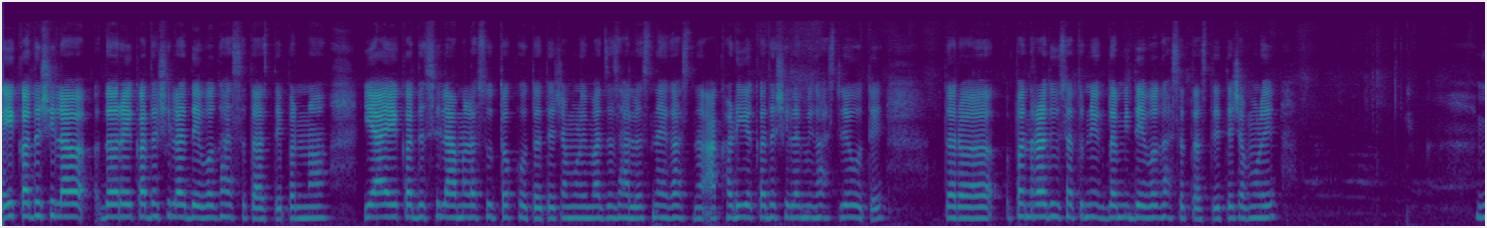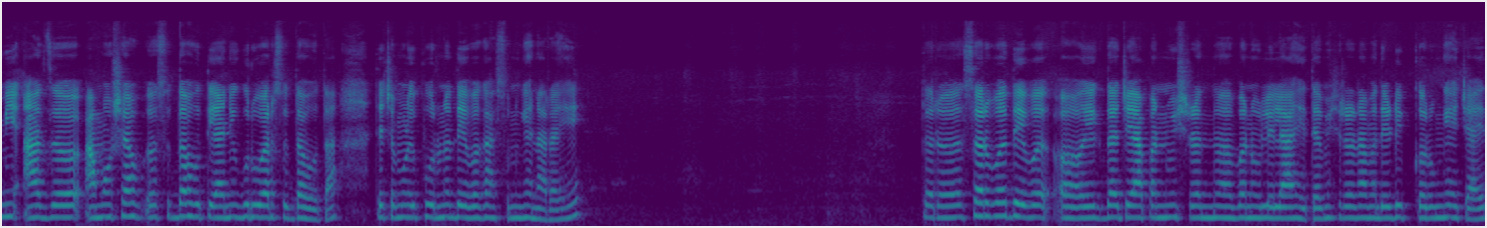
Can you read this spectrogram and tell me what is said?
एकादशीला दर एकादशीला देव घासत असते. पण या एकादशीला आम्हाला सुतक होतं. त्याच्यामुळे माझं झालंच नाही घासणं. आखाडी एकादशीला मी घासले होते. तर पंधरा दिवसातून एकदा मी देव घासत असते. त्याच्यामुळे मी आज अ, होती आणि गुरुवारसुद्धा होता. त्याच्यामुळे पूर्ण देव घासून घेणार आहे. तर सर्व देव एकदा जे आपण मिश्रण बनवलेलं आहे त्या मिश्रणामध्ये डीप करून घ्यायचे आहेत.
